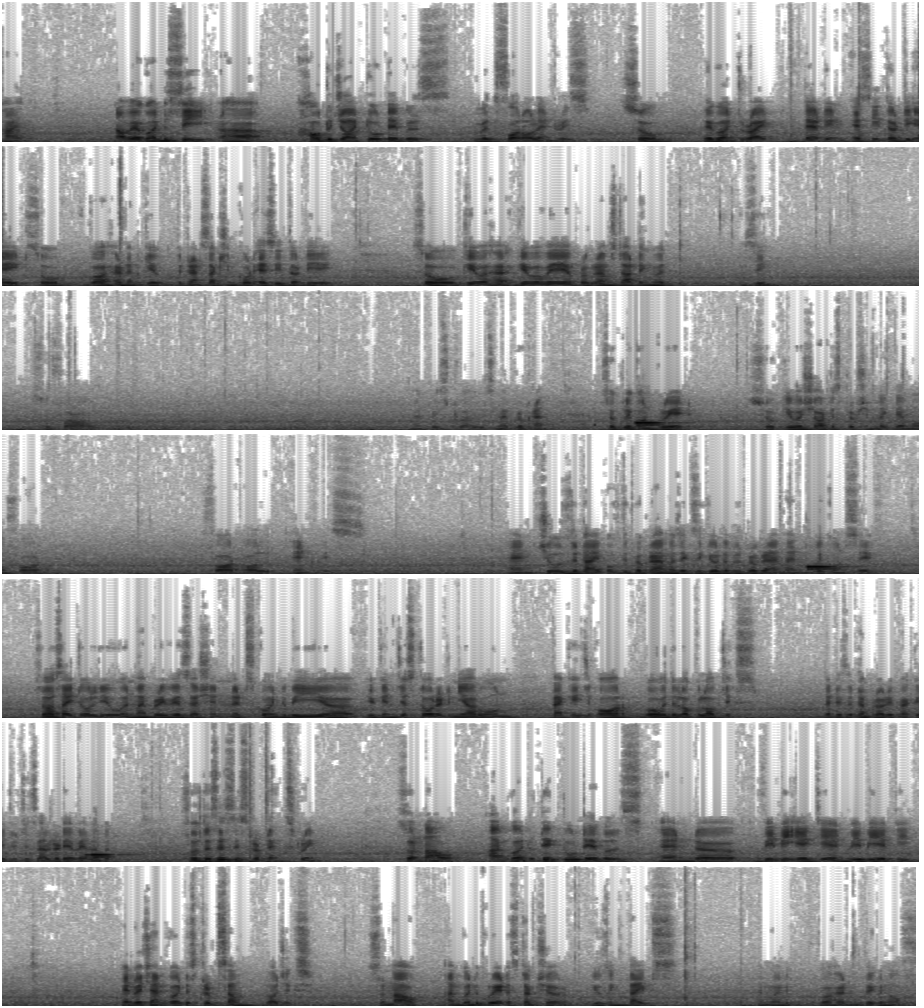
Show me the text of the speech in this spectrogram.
Hi. Now we are going to see uh, how to join two tables with for all entries. So we're going to write that in SE38. So go ahead and give the transaction code SE38. So give a give away a program starting with Z. So for all entries 12 is my program. So click on create. So give a short description like demo for for all entries. And choose the type of the program as executable program and click on save. So as I told you in my previous session it's going to be uh, you can just store it in your own package or go with the local objects. That is a temporary package which is already available. So this is the scripting screen. So now I'm going to take two tables and uh, VBAK and VBAP in which I'm going to script some logics so now I'm going to create a structure using types. I'm going to go ahead and begin off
